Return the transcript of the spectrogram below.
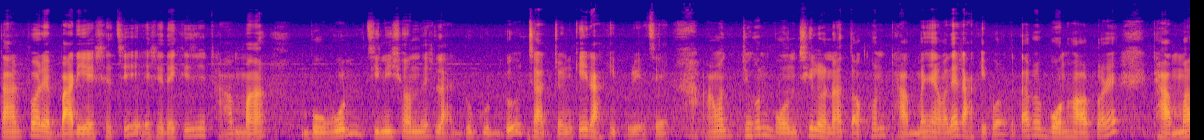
তারপরে বাড়ি এসেছি, এসে দেখি যে ঠাম্মা, বুবুন, চিনি সন্দেশ, লাড্ডু, গুড্ডু চারজনকেই রাখি পরিয়েছে আমাদের যখন বোন ছিল না, তখন ঠাম্মাই আমাদের রাখি পরাতো তারপর বোন হওয়ার পরে ঠাম্মা,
